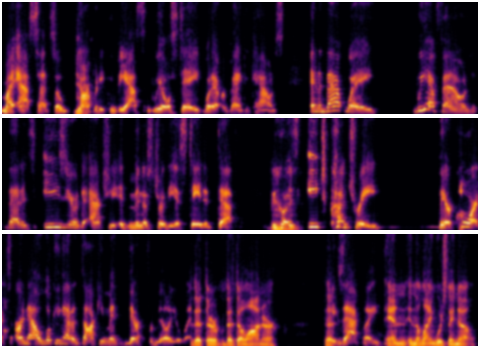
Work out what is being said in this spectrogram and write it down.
my assets. So Yeah. property can be asset, real estate, whatever, bank accounts. And in that way, we have found that it's easier to actually administer the estate at death Mm-hmm. because each country, their courts are now looking at a document they're familiar with. that they're that they'll honor that Exactly. and in the language they know.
